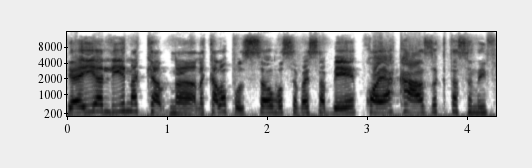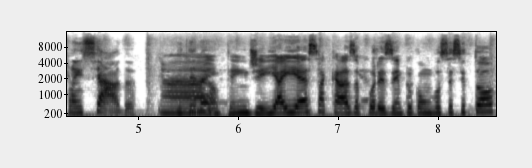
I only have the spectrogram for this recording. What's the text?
E aí, ali naquela, na, naquela posição, você vai saber qual é a casa que tá sendo influenciada. Ah, entendeu? entendi. E aí, essa casa, por exemplo, como você citou,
